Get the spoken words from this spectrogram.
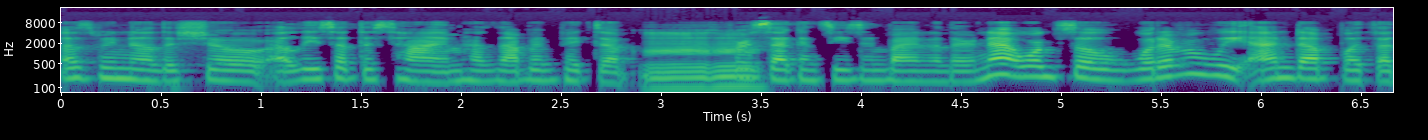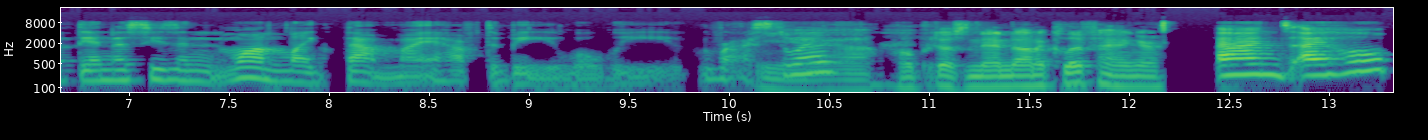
as we know, the show, at least at this time, has not been picked up for a hmm second season by another network. So whatever we end up with at the end of season one, like that might have to be what we rest with. Yeah. Hope it doesn't end on a cliffhanger. And I hope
